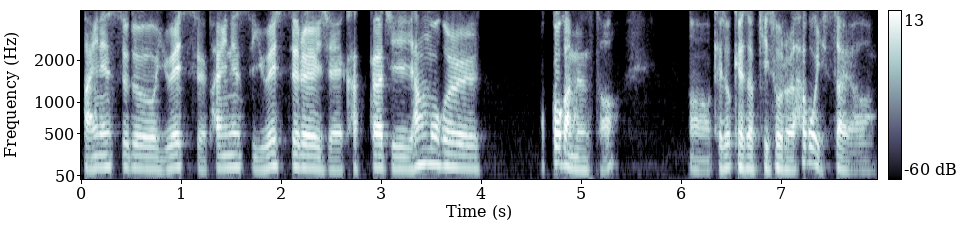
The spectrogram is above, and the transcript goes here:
바이낸스도 US, 바이낸스 US를 이제 각가지 항목을 바꿔가면서 어, 계속해서 기소를 하고 있어요.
